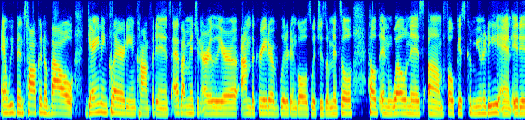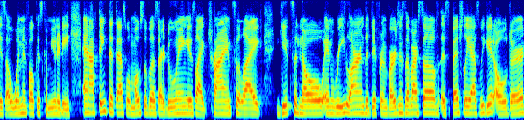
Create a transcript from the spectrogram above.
and we've been talking about gaining clarity and confidence. As I mentioned earlier, I'm the creator of Glittered in Goals, which is a mental health and wellness um, focused community. And it is a women focused community. And I think that that's what most of us are doing is like trying to like get to know and relearn the different versions of ourselves, especially as we get older.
